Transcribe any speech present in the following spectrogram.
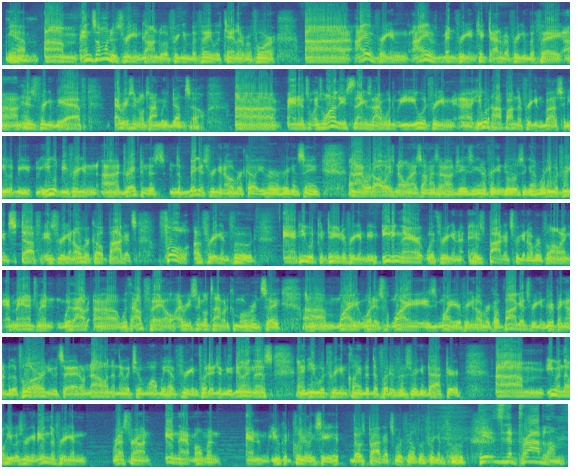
Yeah, um, and someone who's freaking gone to a freaking buffet with Taylor before. Uh, I have freaking, I have been freaking kicked out of a freaking buffet uh, on his freaking behalf every single time we've done so. Uh, and it's, it's one of these things. I would, you would freaking, uh, he would hop on the freaking bus and he would be, he would be freaking uh, draped in this the biggest freaking overcoat you've ever freaking seen. And I would always know when I saw him, I said, "Oh, geez, you're gonna freaking do this again." Where he would freaking stuff his freaking overcoat pockets full of freaking food, and he would continue to freaking be eating there with freaking his pockets freaking overflowing. And management, without uh, without fail, every single time would come over and say, um, "Why? What is? Why is? Why your freaking overcoat pockets freaking dripping onto the floor?" And you would say, "I don't know." And then they would say, "Well, we have freaking footage of you doing this," and he would freaking claim that the footage was freaking doctored, um, even though he was freaking in the freaking restaurant in that moment. And you could clearly see those pockets were filled with freaking food. Here's the problem.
